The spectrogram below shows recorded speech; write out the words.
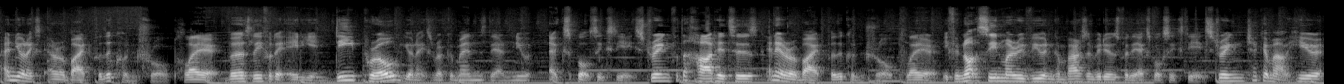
and Yonex Aerobite for the control player. Versely for the 88D Pro Pro, Yonex recommends their new Exbolt 68 string for the hard hitters and Aerobite for the control player. If you've not seen my review and comparison videos for the Exbolt 68 string, check them out here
